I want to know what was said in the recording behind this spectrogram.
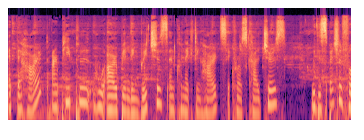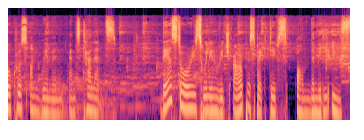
At the heart are people who are building bridges and connecting hearts across cultures with a special focus on women and talents. Their stories will enrich our perspectives on the Middle East.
